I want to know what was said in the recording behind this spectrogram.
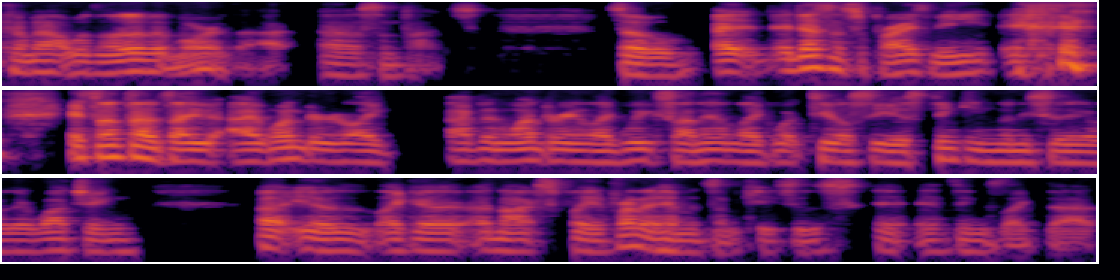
come out with a little bit more of that uh, sometimes. So I, it doesn't surprise me. and sometimes I, I wonder, like, I've been wondering, like, weeks on end, like, what TLC is thinking when he's sitting over there watching, uh, you know, like a, a Knox play in front of him in some cases and, and things like that.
